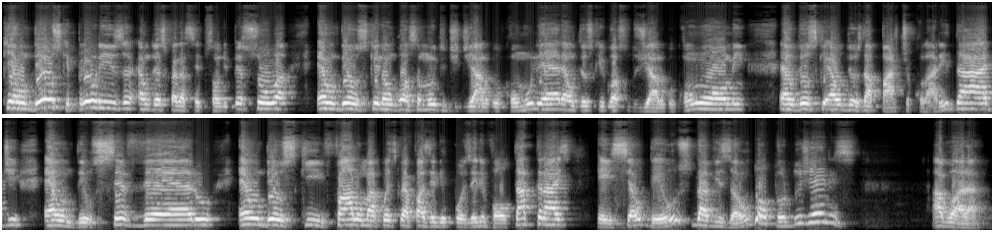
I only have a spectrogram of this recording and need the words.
que é um Deus que prioriza, é um Deus que faz acepção de pessoa, é um Deus que não gosta muito de diálogo com mulher, é um Deus que gosta do diálogo com o homem, é o Deus que é o Deus da particularidade, é um Deus severo, é um Deus que fala uma coisa que vai fazer depois ele volta atrás. Esse é o Deus da visão do autor do Gênesis. Agora,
